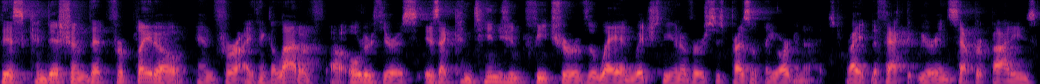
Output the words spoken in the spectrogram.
this condition that for Plato and for I think a lot of uh, older theorists is a contingent feature of the way in which the universe is presently organized, right? The fact that we are in separate bodies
